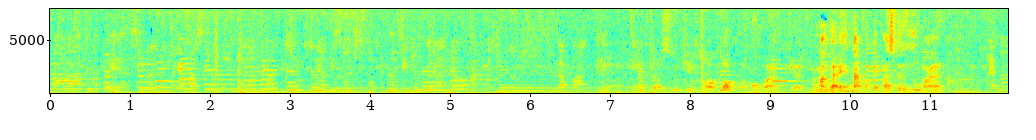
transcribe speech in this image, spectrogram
uh, apa ya sebenarnya pakai masker itu sudah lama disosialisasi tapi masih juga ada orang yang nggak pakai ya. agak sedikit ngotot nggak mau pakai memang nggak enak pakai masker itu mah Uh, emang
